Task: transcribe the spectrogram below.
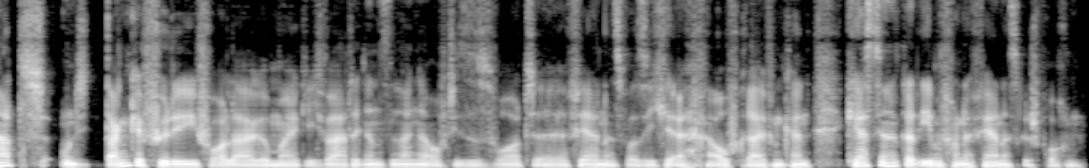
hat, und danke für die Vorlage, Mike, ich warte ganz lange auf dieses Wort äh, Fairness, was ich äh, aufgreifen kann. Kerstin hat gerade eben von der Fairness gesprochen.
